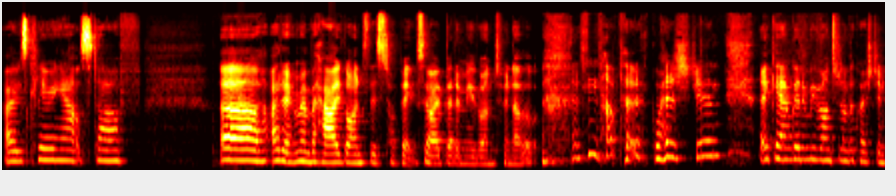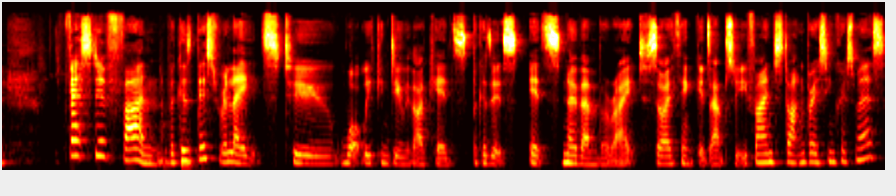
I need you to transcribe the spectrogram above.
I was clearing out stuff. Uh, I don't remember how I got onto this topic, so I better move on to another another question. Okay, I'm going to move on to another question. Festive fun because this relates to what we can do with our kids because it's it's November, right? So I think it's absolutely fine to start embracing Christmas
